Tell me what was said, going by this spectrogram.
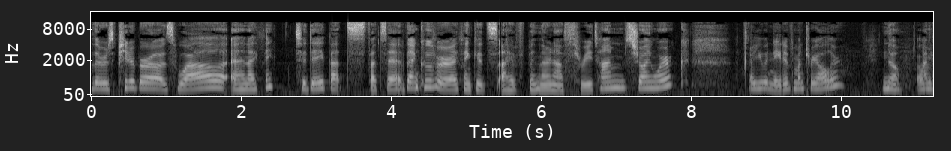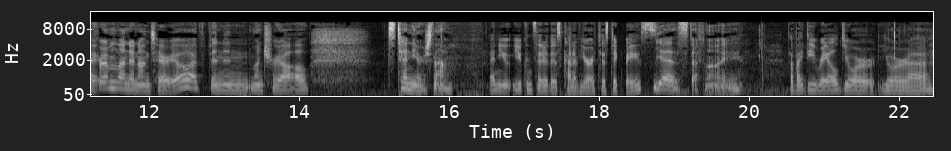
There's Peterborough as well, and I think to date that's that's it. Vancouver, I think it's I've been there now three times showing work. Are you a native Montrealer? No, I'm from London, Ontario. I've been in Montreal. It's ten years now. And you, you consider this kind of your artistic base? Yes, definitely. Have I derailed your your? Uh,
